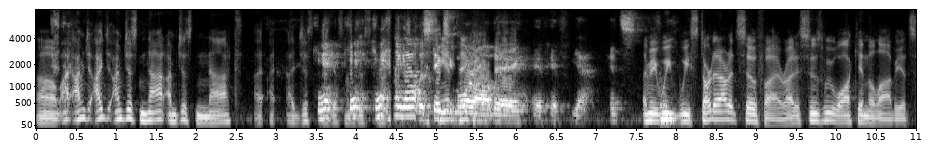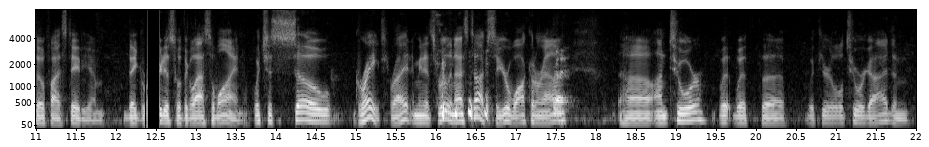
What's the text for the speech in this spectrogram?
Um, I, am I'm, I'm just not I'm just not I, I just can't can't, just, can't hang out with Stacey Moore all day if, if yeah it's I mean we we started out at SoFi right as soon as we walk in the lobby at SoFi Stadium they greet us with a glass of wine which is so great, right? I mean, it's really nice touch. So you're walking around right. uh, on tour with with uh, with your little tour guide and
